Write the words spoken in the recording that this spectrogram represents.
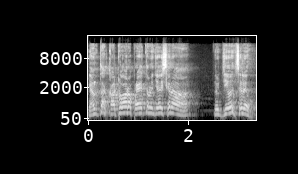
ఎంత కఠోర ప్రయత్నం చేసినా నువ్వు జీవించలేవు.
